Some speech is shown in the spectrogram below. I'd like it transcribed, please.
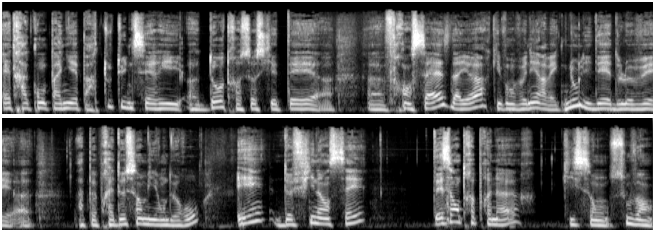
être accompagné par toute une série euh, d'autres sociétés euh, françaises d'ailleurs qui vont venir avec nous. L'idée est de lever à peu près 200 millions d'euros et de financer des entrepreneurs qui sont souvent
